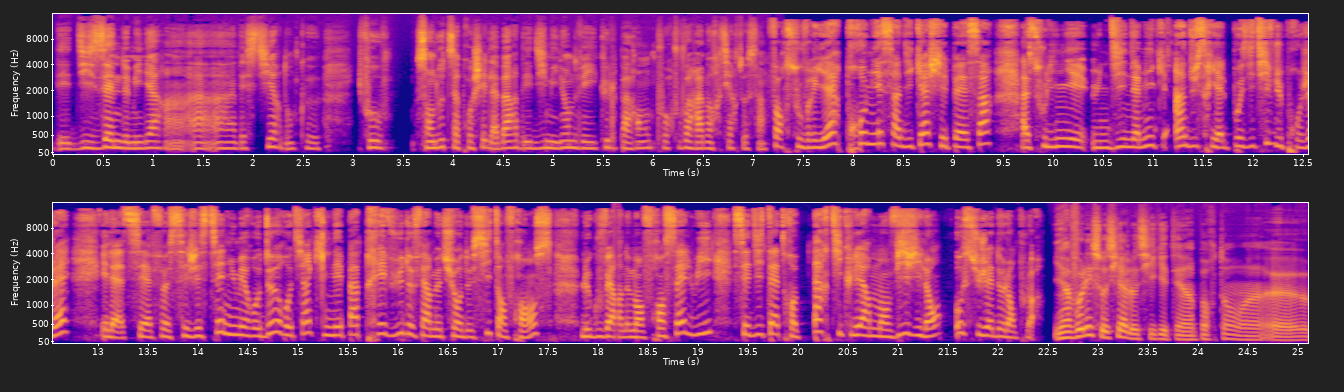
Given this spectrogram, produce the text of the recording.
des dizaines de milliards à, à investir. Donc il faut sans doute s'approcher de la barre des 10 millions de véhicules par an pour pouvoir amortir tout ça. Force ouvrière, premier syndicat chez PSA, a souligné une dynamique industrielle positive du projet et la CFCGC numéro 2 retient qu'il n'est pas prévu de fermeture de site en France. Le gouvernement français, lui, s'est dit être particulièrement vigilant au sujet de l'emploi. Il y a un volet social aussi qui était important hein, euh,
